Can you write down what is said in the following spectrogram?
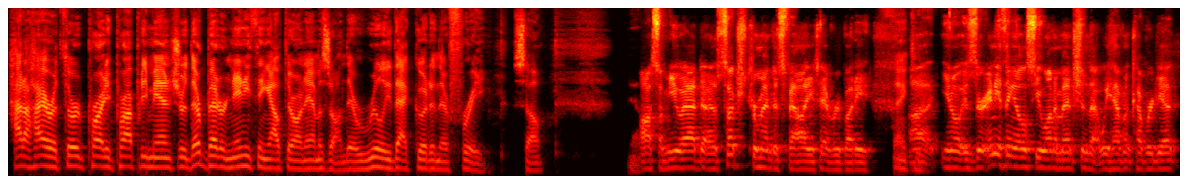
how to hire a third party property manager. They're better than anything out there on Amazon. They're really that good and they're free. So, Yeah. Awesome. You add uh, such tremendous value to everybody. Thank you. Uh, you know, is there anything else you want to mention that we haven't covered yet?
